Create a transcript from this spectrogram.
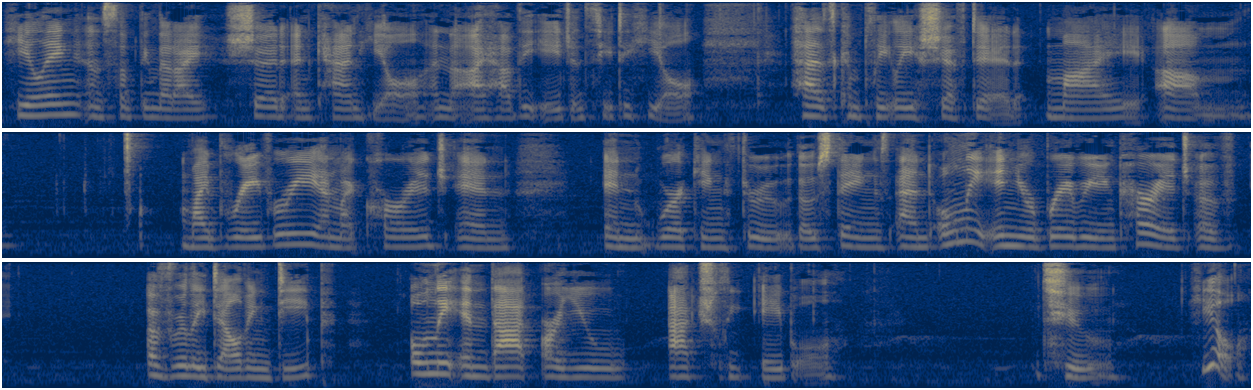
healing and something that I should and can heal and that I have the agency to heal has completely shifted my um my bravery and my courage in in working through those things and only in your bravery and courage of of really delving deep only in that are you actually able to heal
